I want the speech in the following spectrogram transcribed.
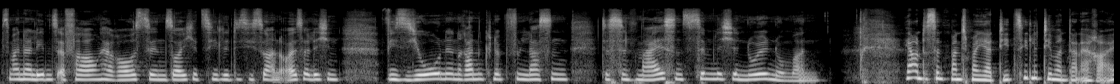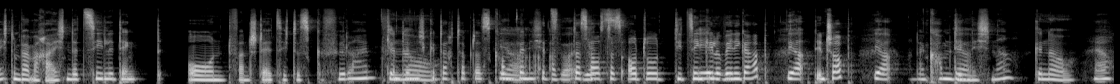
aus meiner Lebenserfahrung heraus sind solche Ziele, die sich so an äußerlichen Visionen ranknüpfen lassen, das sind meistens ziemliche Nullnummern. Ja, und das sind manchmal ja die Ziele, die man dann erreicht und beim Erreichen der Ziele denkt, und wann stellt sich das Gefühl ein, von genau. dem ich gedacht habe, das kommt, ja, wenn ich jetzt das jetzt Haus, das Auto, die zehn Kilo weniger habe, ja. den Job? Ja. Und dann kommen die ja. nicht, ne? Genau. Ja,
